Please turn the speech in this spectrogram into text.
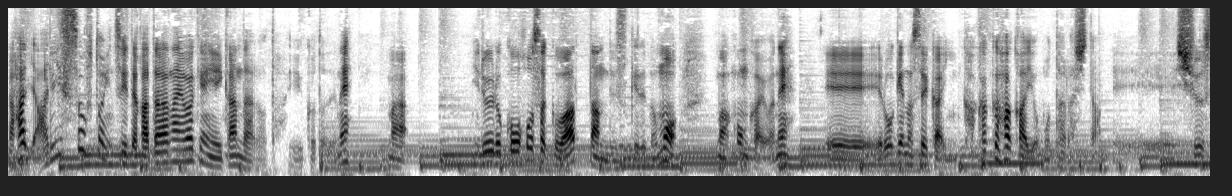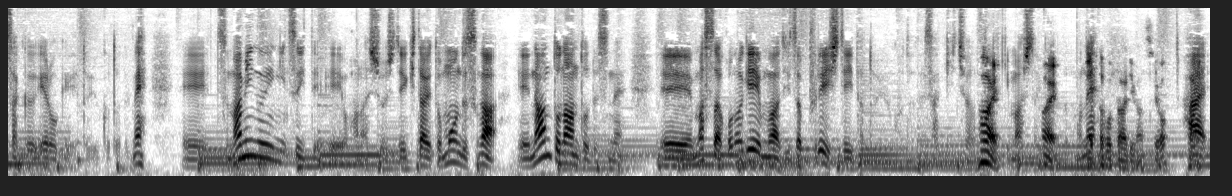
やはりアリスソフトについて語らないわけにはいかんだろうということでね、まあ、いろいろ候補作はあったんですけれども、まあ、今回はね、えー、エロゲの世界に価格破壊をもたらした、えー、終作エロゲということでね、えー、つまみ食いについて、えー、お話をしていきたいと思うんですが、えー、なんとなんとですね、えー、マスターこのゲームは実はプレイしていたということで、さっきちょっと聞きましたけれどもね。はい、はい、やったことありますよ。はい。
